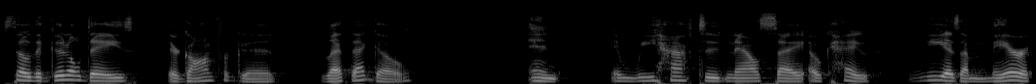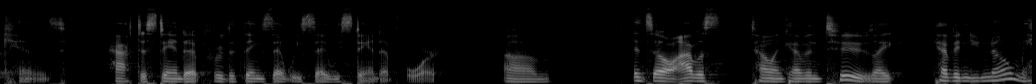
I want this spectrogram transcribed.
So the good old days, they're gone for good. Let that go. And, and we have to now say, okay, we as Americans have to stand up for the things that we say we stand up for. Um, and so I was telling Kevin too, like, Kevin, you know me.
